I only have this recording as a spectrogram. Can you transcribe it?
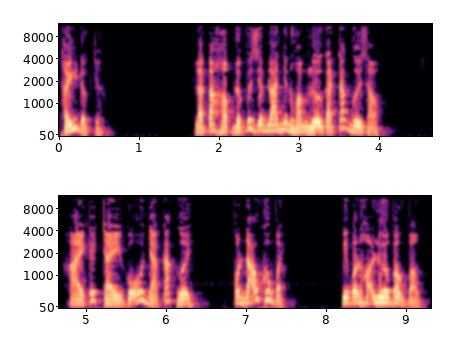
Thấy được chưa? Là ta hợp lực với Diệm La nhân hoàng lừa gạt các người sao? Hai cái chày gỗ nhà các ngươi Còn não không vậy? Bị bọn họ lừa vòng vòng.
